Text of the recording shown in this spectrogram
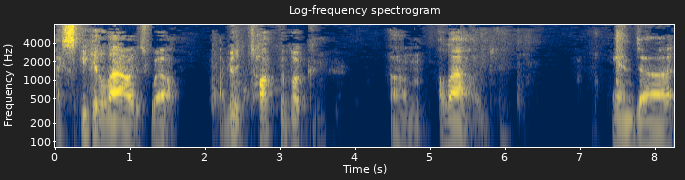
I speak it aloud as well. I really talk the book um, aloud. And uh,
